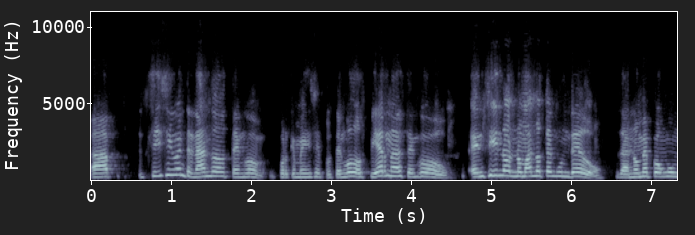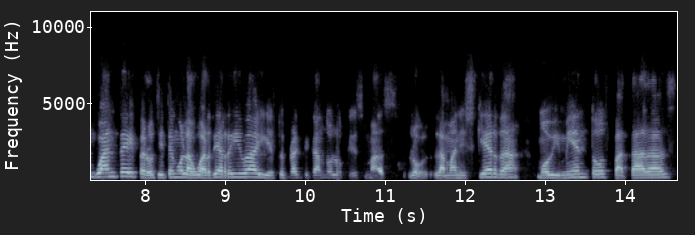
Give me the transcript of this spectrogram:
Ah, sí, sigo entrenando. Tengo, porque me dice, pues tengo dos piernas, tengo, en sí, no, nomás no tengo un dedo. O sea, no me pongo un guante, pero sí tengo la guardia arriba y estoy practicando lo que es más la mano izquierda, movimientos, patadas.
